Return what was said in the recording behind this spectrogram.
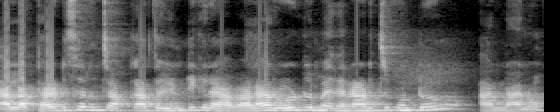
అలా తడిసిన చొక్కాతో ఇంటికి రావాలా? రోడ్ల మీద నడుచుకుంటూ? అన్నాను.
